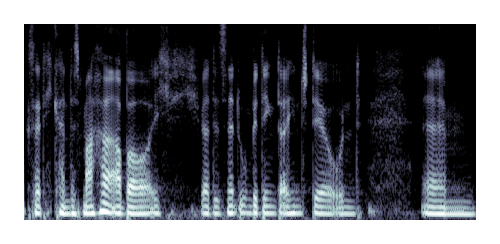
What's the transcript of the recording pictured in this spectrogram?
gesagt, ich kann das machen, aber ich, ich werde jetzt nicht unbedingt dahin stehen und ähm,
